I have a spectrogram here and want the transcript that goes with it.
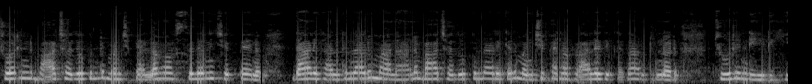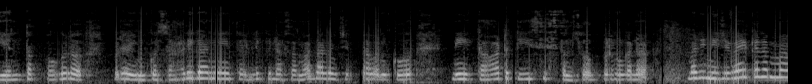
చూడండి బాగా చదువుకుంటే మంచి పిల్లం వస్తుందని చెప్పాను. దానికి అంటున్నాడు మా నాన్న బాగా చదువుకున్నాడు కానీ మంచి పిల్లం రాలేదు కదా అంటున్నాడు. చూడండి వీడికి ఎంత పొగలో ఇప్పుడు ఇంకోసారి కానీ తల్లికి నా సమాధానం చెప్పావనుకో నీ తోట తీసిస్తాను శుభ్రంగా మరి నిజమే కదమ్మా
